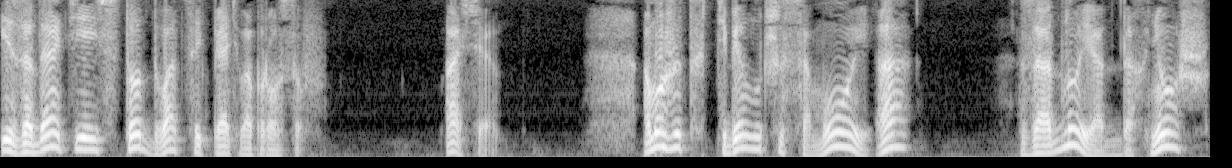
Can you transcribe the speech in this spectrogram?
и задать ей 125 вопросов. Ася, а может, тебе лучше самой, а? Заодно и отдохнешь,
